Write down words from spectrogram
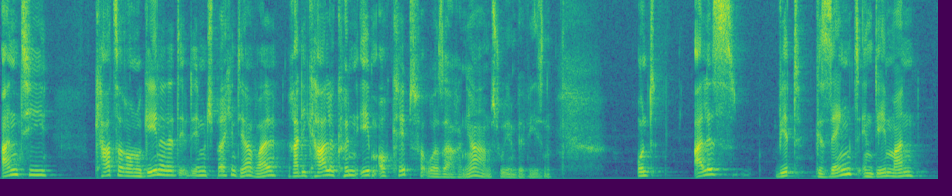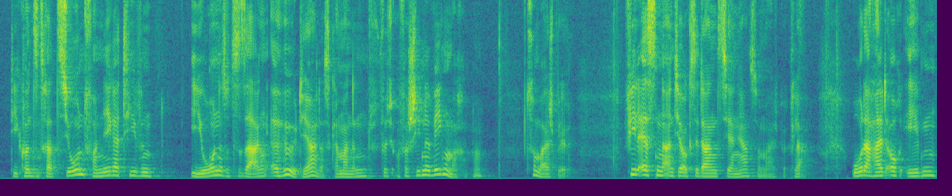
Anti-Karzinogene dementsprechend, ja, weil Radikale können eben auch Krebs verursachen, ja, haben Studien bewiesen. Und alles wird gesenkt, indem man die Konzentration von negativen Ionen sozusagen erhöht. Ja, das kann man dann auf verschiedene Wege machen. Ne? Zum Beispiel viel Essen, Antioxidantien, ja, zum Beispiel, klar. Oder halt auch eben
